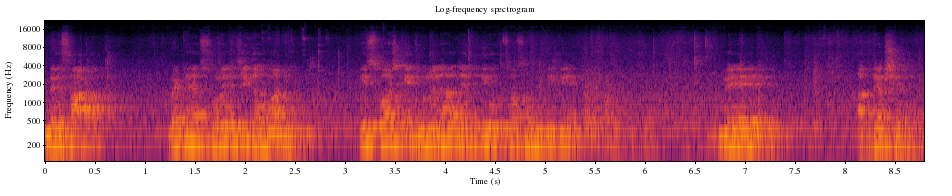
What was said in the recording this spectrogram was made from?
मेरे साथ बैठे हैं सुरेश जी गंगवानी। इस वर्ष की झूलेलाल जयंती उत्सव समिति के वे अध्यक्ष हैं।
